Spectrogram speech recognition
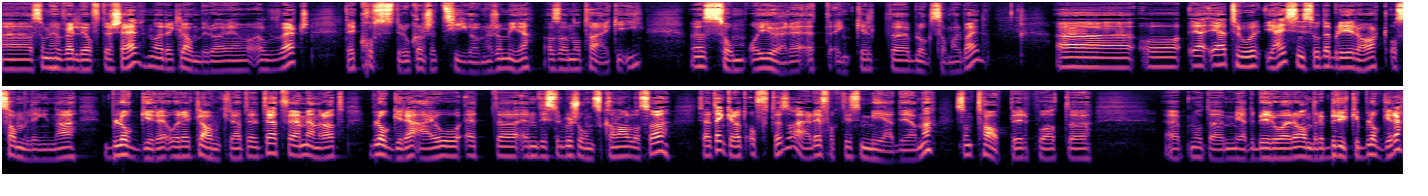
uh, som jo veldig ofte skjer når reklamebyrå er involvert, det koster jo kanskje ti ganger så mye, altså nå tar jeg ikke i, uh, som å gjøre et enkelt uh, bloggsamarbeid. og jeg, jeg tror Jeg syns jo det blir rart å sammenligne bloggere og reklamekreativitet, for jeg mener at bloggere er jo et, en distribusjonskanal også. Så jeg tenker at ofte så er det faktisk mediene som taper på at Eh, på en måte mediebyråer og andre bruker bloggere.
